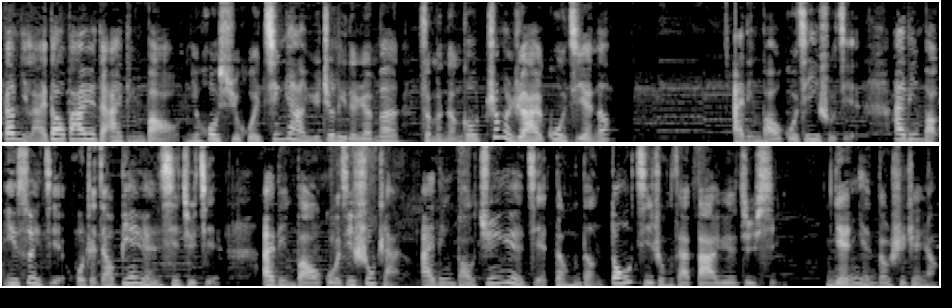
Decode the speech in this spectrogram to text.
当你来到八月的爱丁堡，你或许会惊讶于这里的人们怎么能够这么热爱过节呢？爱丁堡国际艺术节、爱丁堡易碎节，或者叫边缘戏剧节、爱丁堡国际书展、爱丁堡军乐节等等，都集中在八月举行，年年都是这样。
